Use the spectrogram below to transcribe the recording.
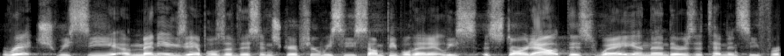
rich. We see uh, many examples of this in Scripture. We see some people that at least start out this way, and then there's a tendency for,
